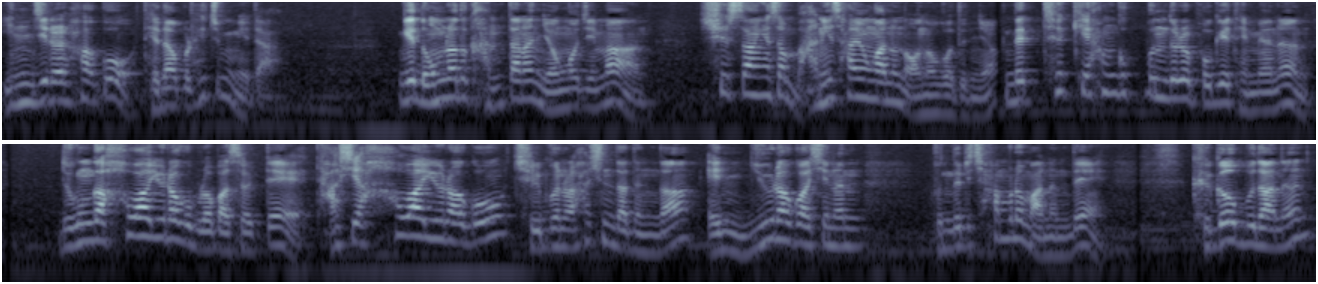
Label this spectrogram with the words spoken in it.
인지를 하고 대답을 해줍니다. 이게 너무나도 간단한 영어지만 실상에서 많이 사용하는 언어거든요. 근데 특히 한국 분들을 보게 되면은 누군가 하와유라고 물어봤을 때 다시 하와유라고 질문을 하신다든가 and you라고 하시는 분들이 참으로 많은데 그거보다는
